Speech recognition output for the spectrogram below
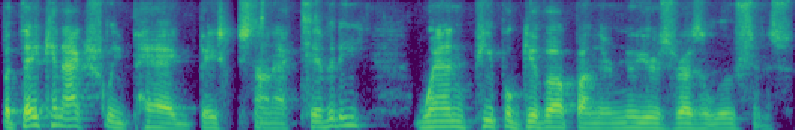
but they can actually peg based on activity when people give up on their New Year's resolutions.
